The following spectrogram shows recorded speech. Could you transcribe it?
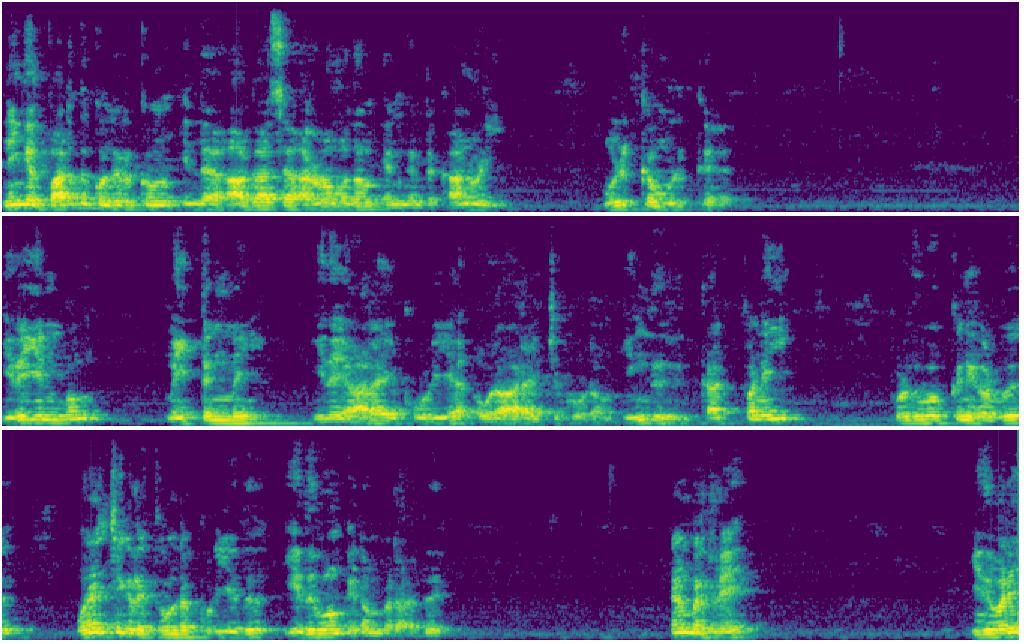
நீங்கள் பார்த்து கொண்டிருக்கும் இந்த ஆகாச அருளமுதம் என்கின்ற காணொளி முழுக்க முழுக்க இறையின்பம் மெய்த்தன்மை இதை ஆராயக்கூடிய ஒரு ஆராய்ச்சி கூடம். இங்கு கற்பனை பொழுதுபோக்கு நிகழ்வு உணர்ச்சிகளை தூண்டக்கூடியது எதுவும் இடம்பெறாது. நண்பர்களே இதுவரை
